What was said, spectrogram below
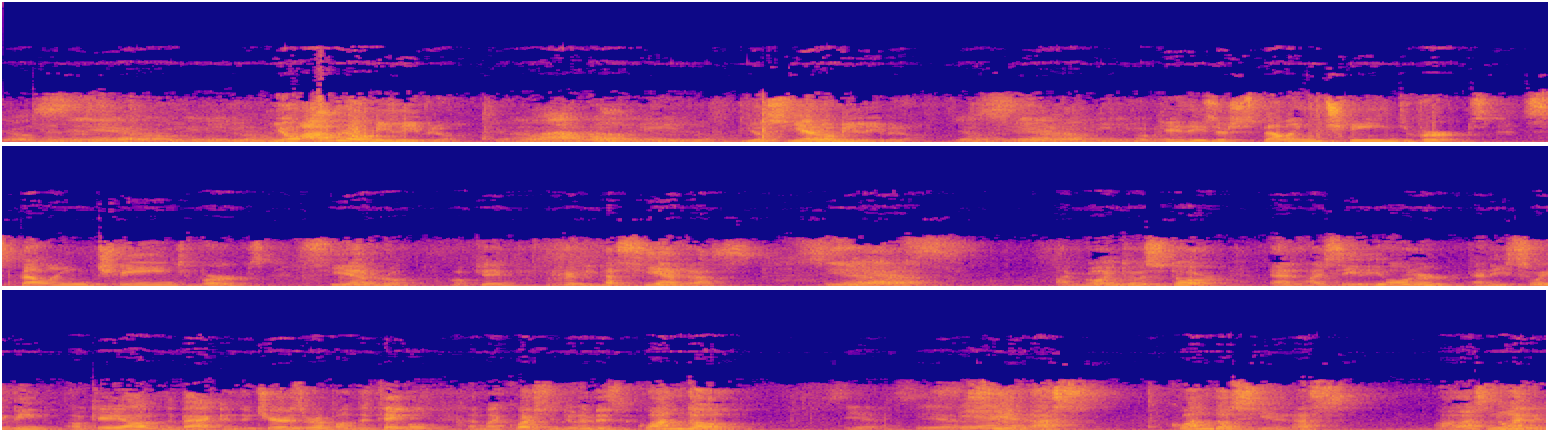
Yo cierro mi libro. Yo abro mi libro. Yo abro mi libro. Yo cierro mi libro. Yo cierro mi libro. Okay, these are spelling change verbs. Spelling change verbs. Cierro, okay? Repita cierras. Cierras. I'm going to a store and I see the owner and he's sweeping, okay, out in the back and the chairs are up on the table. And my question to him is, ¿Cuándo Cierras. cierras? ¿Cuándo cierras? A las nueve,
